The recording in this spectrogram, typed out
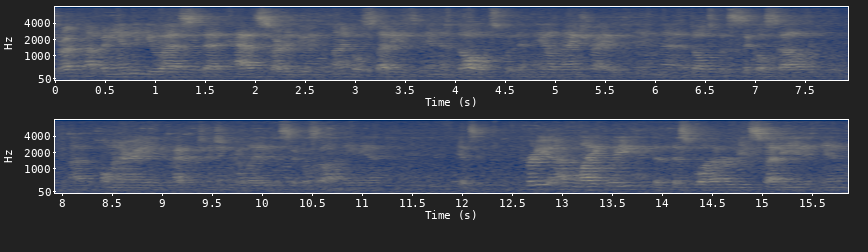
drug company in the U.S. that has started doing clinical studies in adults with inhaled nitrite in uh, adults with sickle cell, uh, pulmonary hypertension related to sickle cell anemia. It's pretty unlikely that this will ever be studied in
